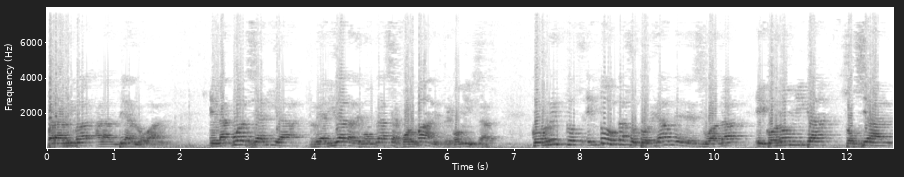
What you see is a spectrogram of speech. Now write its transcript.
para arribar a la aldea global, en la cual se haría realidad la democracia formal, entre comillas, con restos en todo caso tolerables de desigualdad económica, social,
